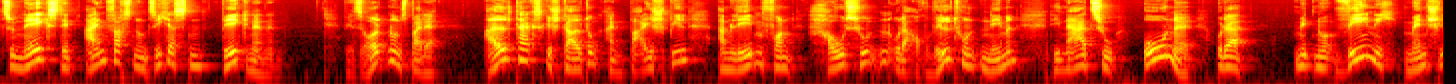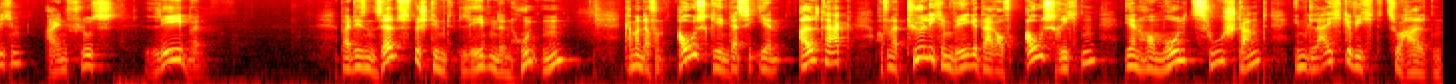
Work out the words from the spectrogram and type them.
zunächst den einfachsten und sichersten Weg nennen. Wir sollten uns bei der Alltagsgestaltung ein Beispiel am Leben von Haushunden oder auch Wildhunden nehmen, die nahezu ohne oder mit nur wenig menschlichem Einfluss leben. Bei diesen selbstbestimmt lebenden Hunden kann man davon ausgehen, dass sie ihren Alltag auf natürlichem Wege darauf ausrichten, ihren Hormonzustand im Gleichgewicht zu halten.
